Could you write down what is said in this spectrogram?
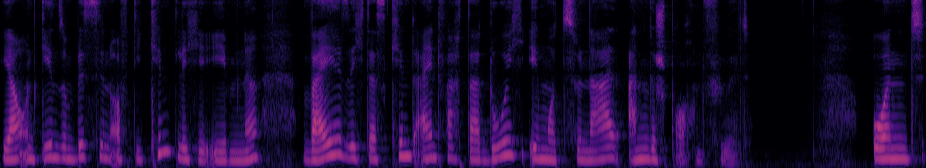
ja, und gehen so ein bisschen auf die kindliche Ebene, weil sich das Kind einfach dadurch emotional angesprochen fühlt. Und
